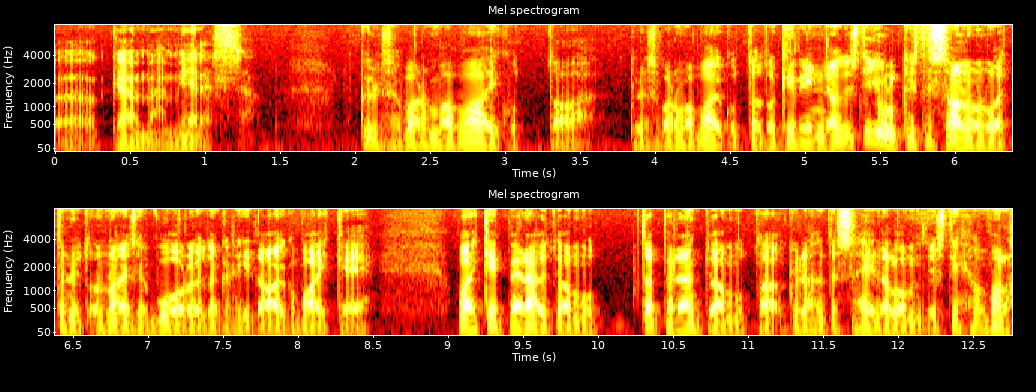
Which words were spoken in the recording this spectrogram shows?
ö, käymään mielessä? Kyllä se varmaan vaikuttaa. Kyllä se varmaan vaikuttaa. Toki Rinne on tietysti julkisesti sanonut, että nyt on naisen vuoro, joten siitä on aika vaikea, vaikea peräytyä, mutta, perääntyä, mutta kyllähän tässä Heinäluoma tietysti omalla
